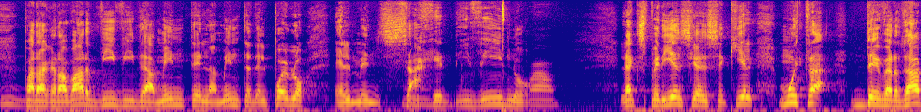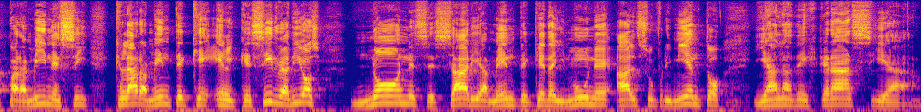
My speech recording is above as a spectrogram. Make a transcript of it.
mm. para grabar vívidamente en la mente del pueblo el mensaje mm. divino. La experiencia de Ezequiel muestra de verdad para mí, sí, claramente que el que sirve a Dios no necesariamente queda inmune al sufrimiento y a la desgracia.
